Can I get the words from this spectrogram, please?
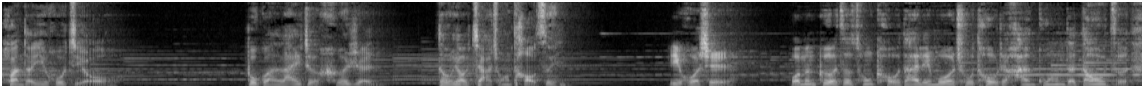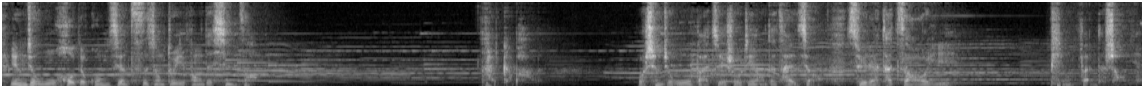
换得一壶酒，不管来者何人，都要假装陶醉；亦或是，我们各自从口袋里摸出透着寒光的刀子，迎着午后的光线刺向对方的心脏。太可怕了我甚至无法接受这样的猜想，虽然它早已平凡的上演。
